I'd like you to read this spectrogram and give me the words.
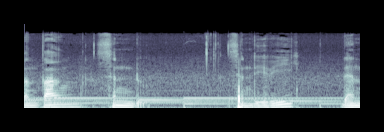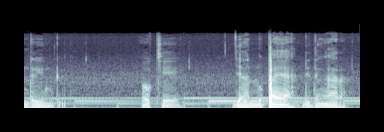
tentang sendu Sendiri dan rindu. Oke, jangan lupa ya didengar.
